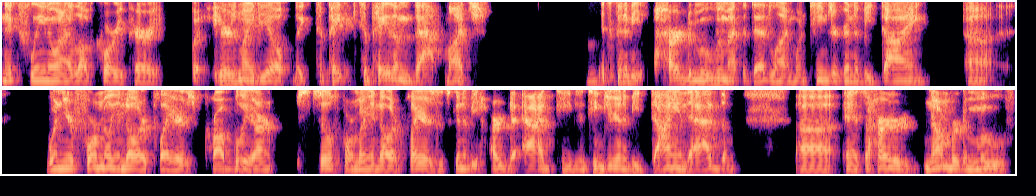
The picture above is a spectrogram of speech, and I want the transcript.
Nick Foligno and I love Corey Perry, but here's my deal: like to pay to pay them that much, mm-hmm. it's going to be hard to move them at the deadline when teams are going to be dying. Uh, when your $4 million players probably aren't still $4 million players, it's going to be hard to add teams, and teams are going to be dying to add them. Uh, and it's a harder number to move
